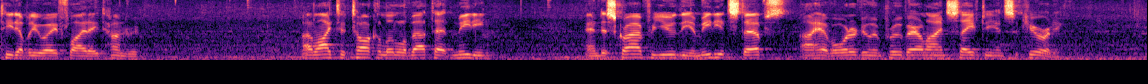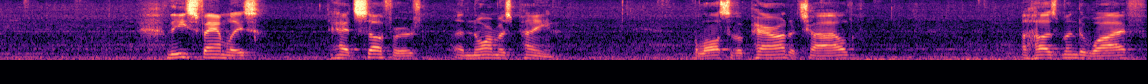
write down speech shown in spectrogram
TWA Flight 800. I'd like to talk a little about that meeting and describe for you the immediate steps I have ordered to improve airline safety and security. These families had suffered enormous pain the loss of a parent, a child, a husband, a wife,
